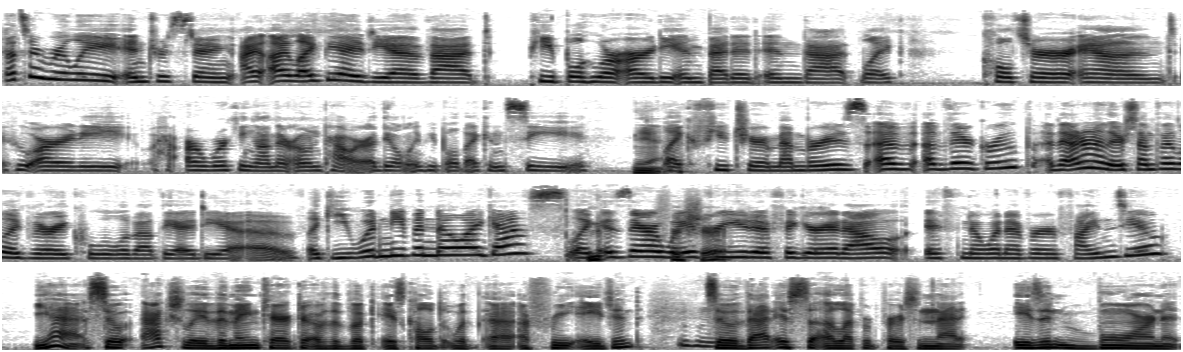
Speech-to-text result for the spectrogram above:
That's a really interesting. I, I like the idea that people who are already embedded in that like culture and who already are working on their own power are the only people that can see Yeah. like future members of of their group. I don't know. There's something like very cool about the idea of like you wouldn't even know. I guess like No, is there a for way sure. for you to figure it out if no one ever finds you? Yeah, so actually, the main character of the book is called with, uh, a free agent. So that is a leopard person that isn't born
